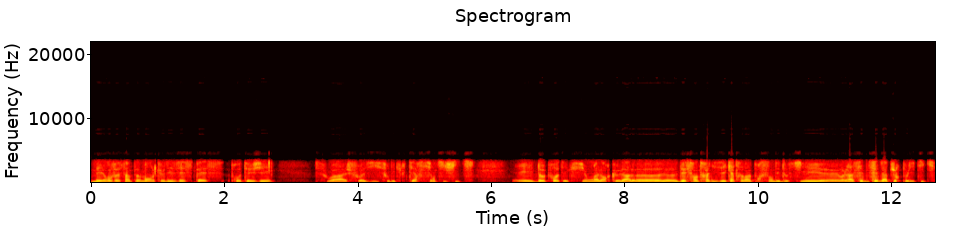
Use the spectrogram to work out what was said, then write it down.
mais on veut simplement que les espèces protégées soient choisies sur des critères scientifiques et de protection, alors que là, le, décentraliser 80% des dossiers, euh, voilà, c'est de la pure politique,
